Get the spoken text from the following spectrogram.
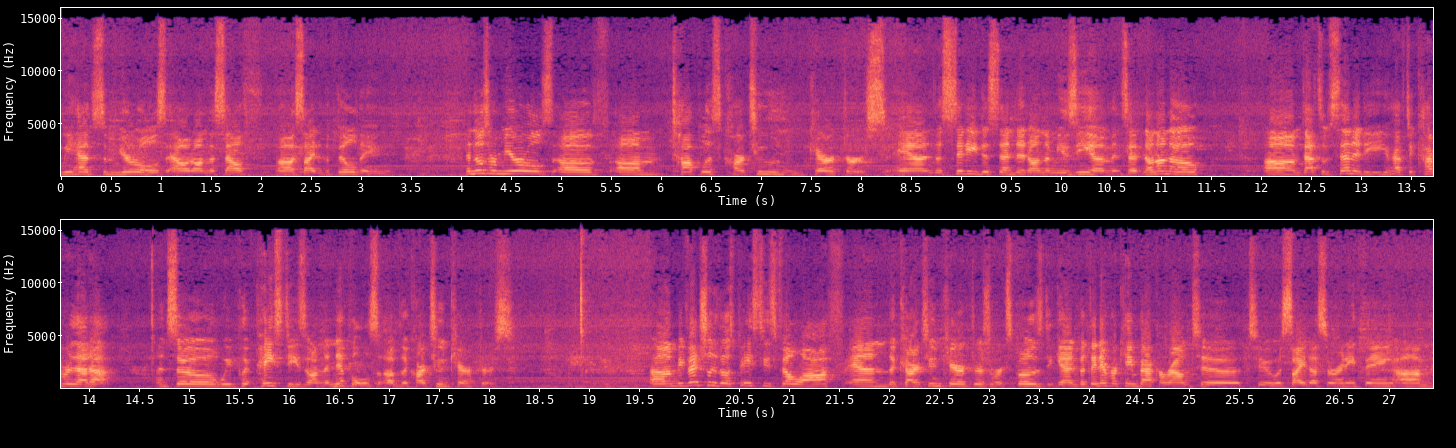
we had some murals out on the south uh, side of the building. And those were murals of um, topless cartoon characters. And the city descended on the museum and said, no, no, no, um, that's obscenity. You have to cover that up. And so we put pasties on the nipples of the cartoon characters. Um, eventually, those pasties fell off, and the cartoon characters were exposed again, but they never came back around to to cite us or anything. Um,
